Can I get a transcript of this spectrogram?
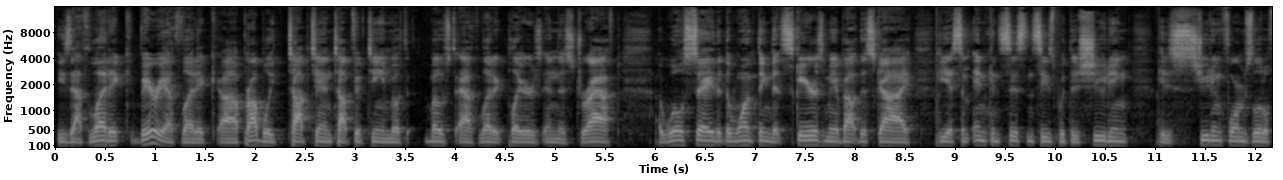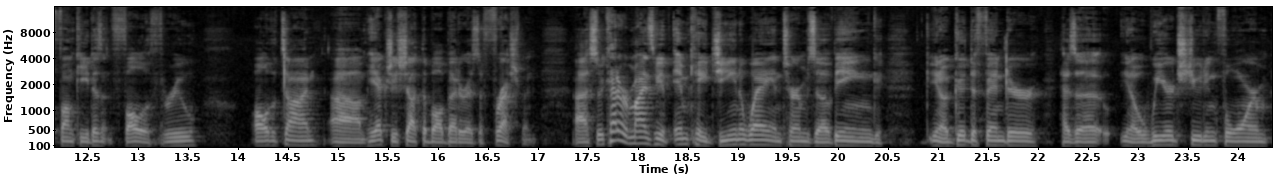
He's athletic, very athletic, uh, probably top 10, top 15 most, most athletic players in this draft. I will say that the one thing that scares me about this guy, he has some inconsistencies with his shooting. His shooting form's a little funky. He doesn't follow through all the time. Um, he actually shot the ball better as a freshman. Uh, so he kind of reminds me of MKG in a way in terms of being, you know, good defender, has a you know weird shooting form,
